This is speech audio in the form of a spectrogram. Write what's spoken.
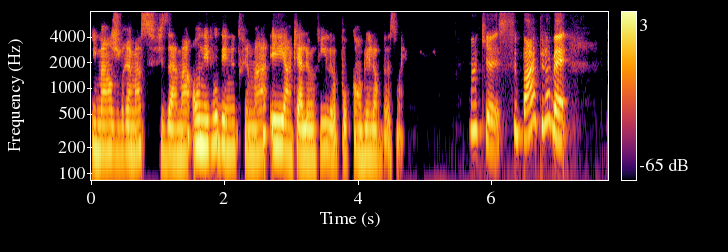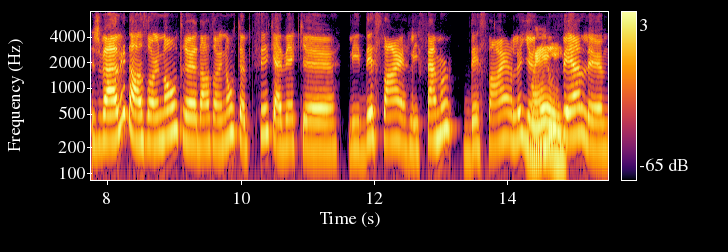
ils mangent vraiment suffisamment au niveau des nutriments et en calories pour combler leurs besoins. OK, super. Puis là, ben, je vais aller dans un autre, dans un autre optique avec euh, les desserts, les fameux desserts. Là, il y a une nouvelle. Euh,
